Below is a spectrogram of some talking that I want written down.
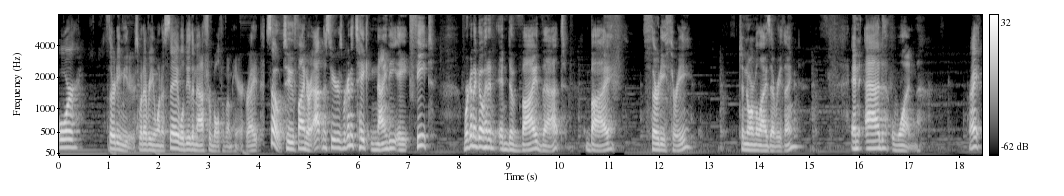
or 30 meters, whatever you wanna say. We'll do the math for both of them here, right? So to find our atmospheres, we're gonna take 98 feet. We're gonna go ahead and, and divide that by 33 to normalize everything and add one, right?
